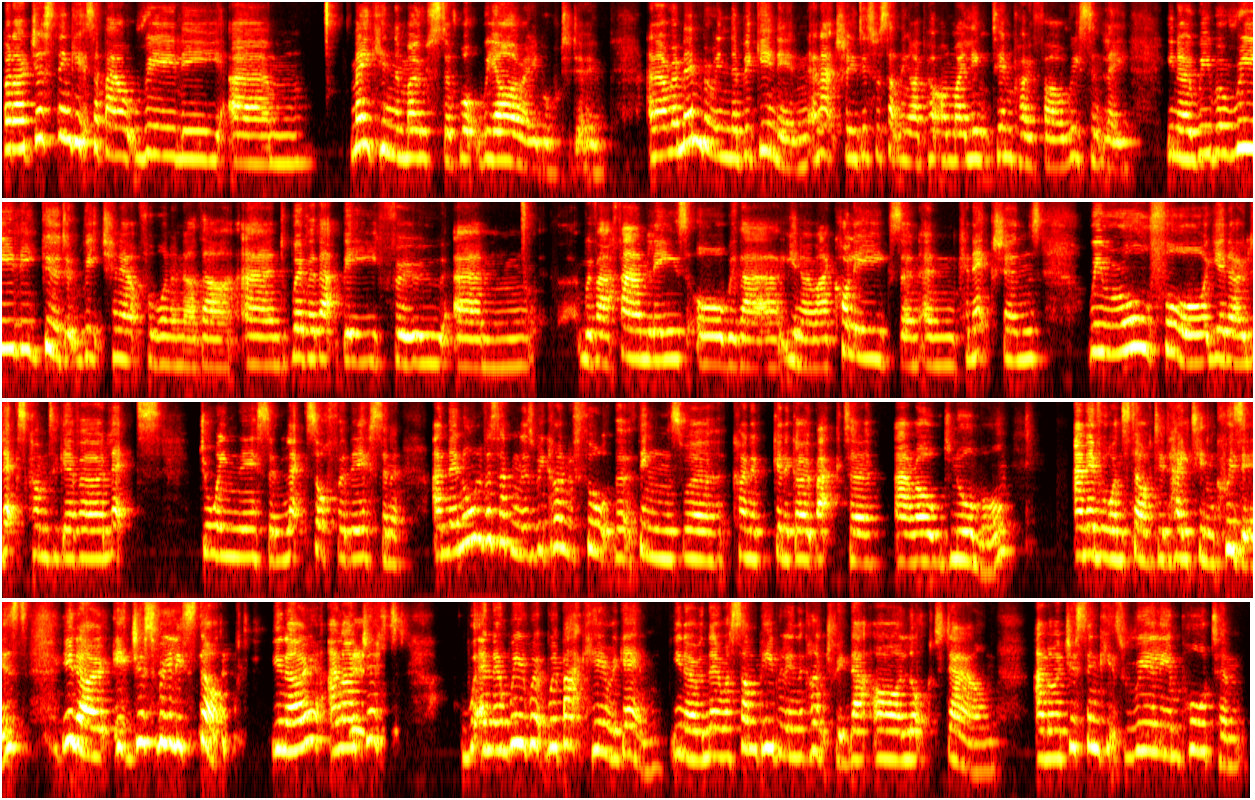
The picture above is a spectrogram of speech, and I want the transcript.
But I just think it's about really um, making the most of what we are able to do. And I remember in the beginning, and actually, this was something I put on my LinkedIn profile recently. You know, we were really good at reaching out for one another, and whether that be through um, with our families or with our, you know, our colleagues and, and connections, we were all for, you know, let's come together, let's join this, and let's offer this, and and then all of a sudden, as we kind of thought that things were kind of going to go back to our old normal, and everyone started hating quizzes, you know, it just really stopped, you know. And I just, and then we, we're back here again, you know, and there are some people in the country that are locked down. And I just think it's really important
